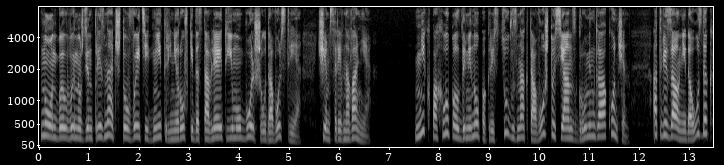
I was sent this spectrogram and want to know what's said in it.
Но он был вынужден признать, что в эти дни тренировки доставляют ему больше удовольствия, чем соревнования, Ник похлопал домино по крестцу в знак того, что сеанс груминга окончен, отвязал недоуздок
